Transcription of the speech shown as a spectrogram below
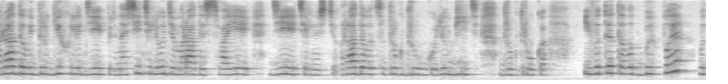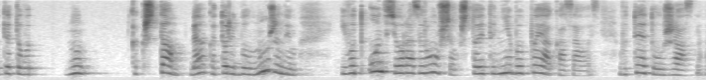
радовать других людей, приносить людям радость своей деятельностью, радоваться друг другу, любить друг друга. И вот это вот БП, вот это вот, ну, как штамп, да, который был нужен им, и вот он все разрушил, что это не БП оказалось. Вот это ужасно.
